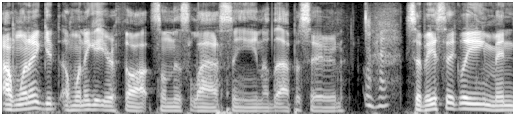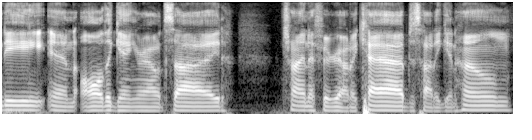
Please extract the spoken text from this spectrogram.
I want to get I want to get your thoughts on this last scene of the episode. Okay. So basically, Mindy and all the gang are outside trying to figure out a cab, just how to get home.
